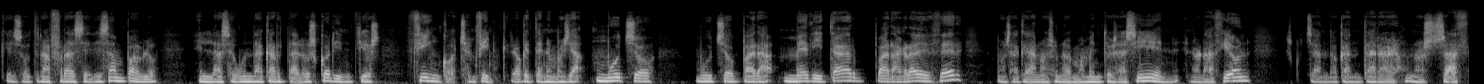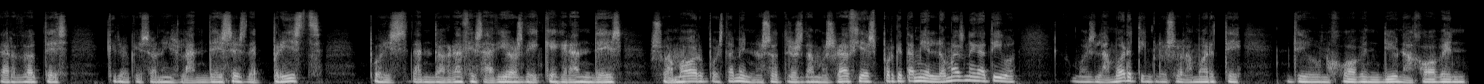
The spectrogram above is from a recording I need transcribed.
que es otra frase de San Pablo en la segunda carta a los Corintios 5.8. En fin, creo que tenemos ya mucho, mucho para meditar, para agradecer. Vamos a quedarnos unos momentos así en, oración, escuchando cantar a unos sacerdotes, creo que son irlandeses, de priests, pues dando gracias a Dios de qué grande es su amor, pues también nosotros damos gracias, porque también lo más negativo, como es la muerte, incluso la muerte de un joven, de una joven,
